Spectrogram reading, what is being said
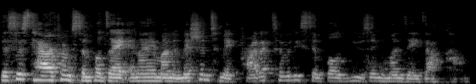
This is Tara from Simple Day, and I am on a mission to make productivity simple using Monday.com.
